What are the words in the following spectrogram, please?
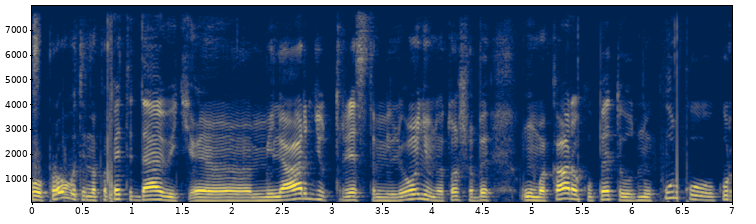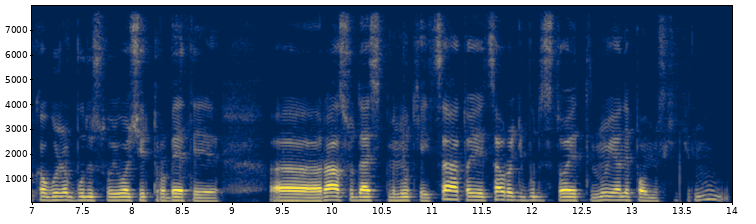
попробувати накопити 9 е, мільярдів 300 мільйонів на те, щоб у Макара купити одну курку. Курка вже буде в свою очередь робити е, раз у 10 минут яйця, то яйця вроді буде стоїти, ну я не пам'ятаю скільки, ну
